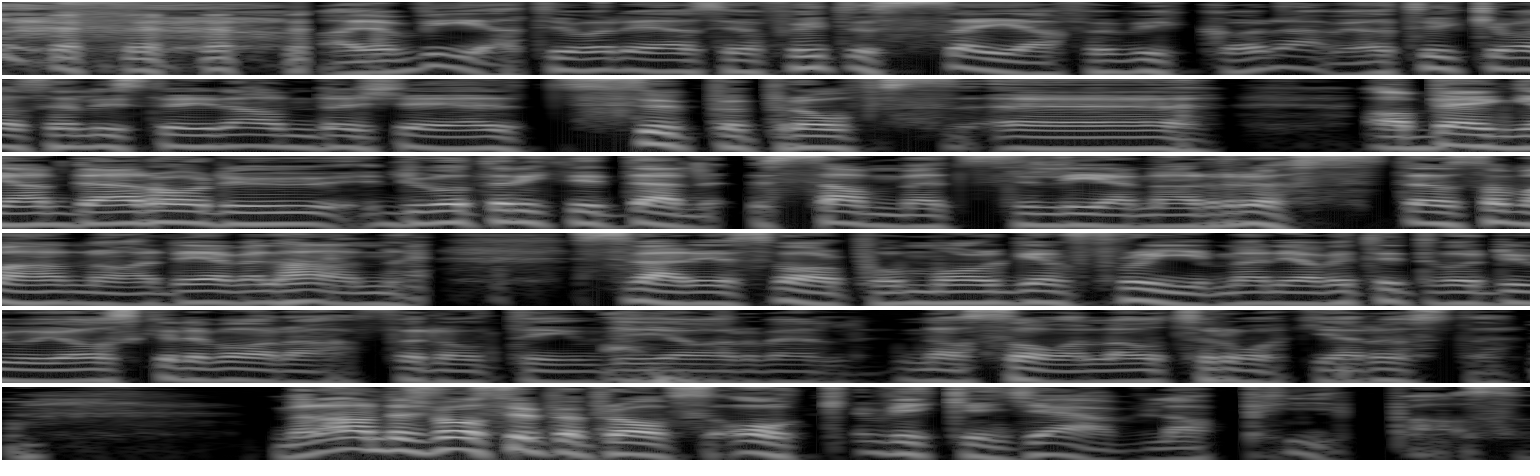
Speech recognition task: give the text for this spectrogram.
ja, jag vet ju vad det är, så jag får inte säga för mycket av det här. Jag tycker man ska lyssna in. Anders är ett superproffs. Eh, ja, Bengan, där har du, du har inte riktigt den sammetslena rösten som han har. Det är väl han, Sveriges svar på Morgan Freeman. Jag vet inte vad du och jag skulle vara för någonting. Vi har väl nasala och tråkiga röster. Men Anders var superproffs och vilken jävla pipa alltså.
